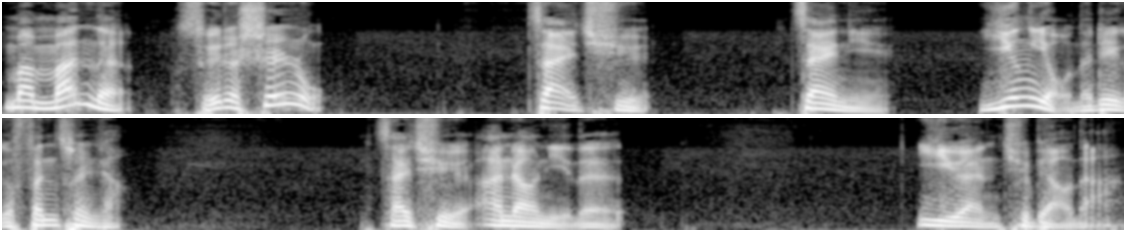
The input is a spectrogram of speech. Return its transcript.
慢慢的随着深入，再去在你应有的这个分寸上，再去按照你的意愿去表达。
